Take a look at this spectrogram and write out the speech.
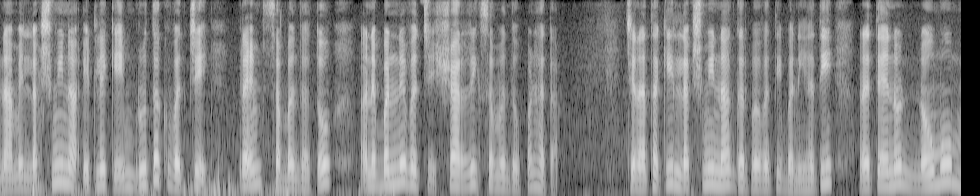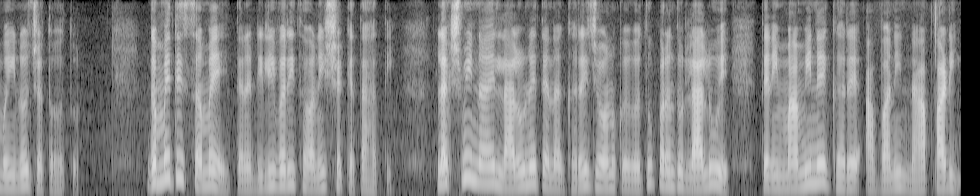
નામે લક્ષ્મીના એટલે કે મૃતક વચ્ચે પ્રેમ સંબંધ હતો અને બંને વચ્ચે શારીરિક સંબંધો પણ હતા. જેના થકી લક્ષ્મીના ગર્ભવતી બની હતી અને તેનો નવમો મહિનો જતો હતો. ગમે તે સમયે તેને ડિલિવરી થવાની શક્યતા હતી. લક્ષ્મીનાએ લાલુને તેના ઘરે જવાનું કહ્યું હતું, પરંતુ લાલુએ તેની મામીને ઘરે આવવાની ના પાડી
